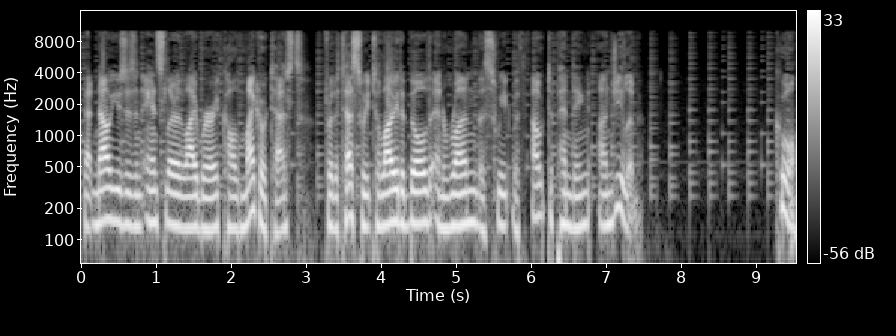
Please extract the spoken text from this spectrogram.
that now uses an ancillary library called Microtest for the test suite to allow you to build and run the suite without depending on glib. Cool.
